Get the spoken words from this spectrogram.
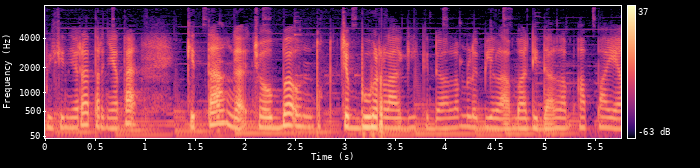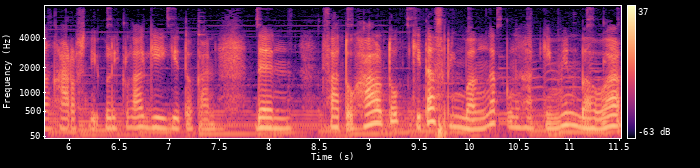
bikin nyerah ternyata kita nggak coba untuk cebur lagi ke dalam lebih lama di dalam apa yang harus diulik lagi gitu kan. Dan satu hal tuh kita sering banget ngehakimin bahwa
